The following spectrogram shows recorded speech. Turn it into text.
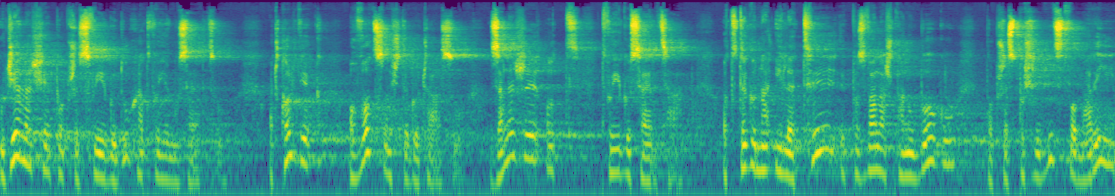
udziela się poprzez swojego ducha Twojemu sercu. Aczkolwiek owocność tego czasu zależy od Twojego serca, od tego, na ile Ty pozwalasz Panu Bogu poprzez pośrednictwo Maryi,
